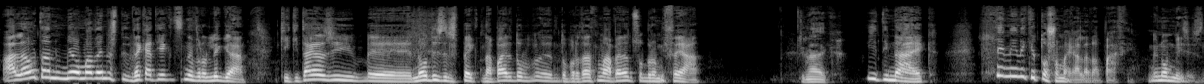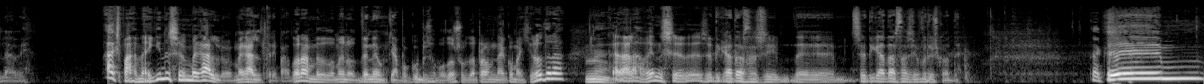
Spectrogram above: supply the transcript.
Αλλά όταν μια ομάδα είναι στη 16η στην Ευρωλίγκα και κοιτάζει ε, no disrespect να πάρει το, το πρωτάθλημα απέναντι στον Προμηθέα Την ΑΕΚ. ή την ΑΕΚ, δεν είναι και τόσο μεγάλα τα πάθη. Μην νομίζεις δηλαδή. Εντάξει, Παναθηναϊκή είναι σε μεγάλο, μεγάλη τρύπα τώρα, με δεδομένο ότι δεν έχουν και αποκούμπη στο ποδόσφαιρο, τα πράγματα είναι ακόμα χειρότερα. Ναι. Καταλαβαίνεις σε, σε, τι κατάσταση, ε, σε τι κατάσταση βρίσκονται. Εντάξει. Ε, μ,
